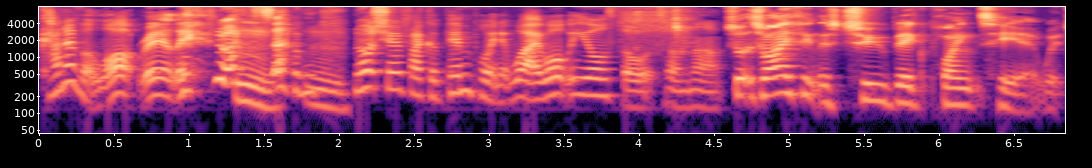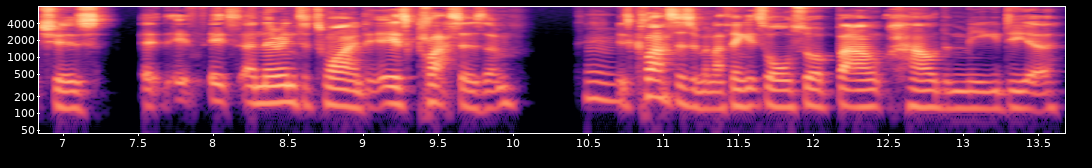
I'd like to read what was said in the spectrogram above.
kind of a lot really. so Mm, I'm mm. not sure if I could pinpoint it. Why? What were your thoughts on that? So, so I think there's two big points here, which is it, it, it's and they're intertwined. It is classism. Mm. It's classism, and I think it's also about how the media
